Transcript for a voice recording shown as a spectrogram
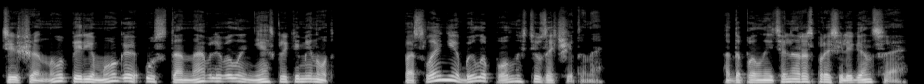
Тишину перемога устанавливала несколько минут. Послание было полностью зачитано. Дополнительно расспросили гонца,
